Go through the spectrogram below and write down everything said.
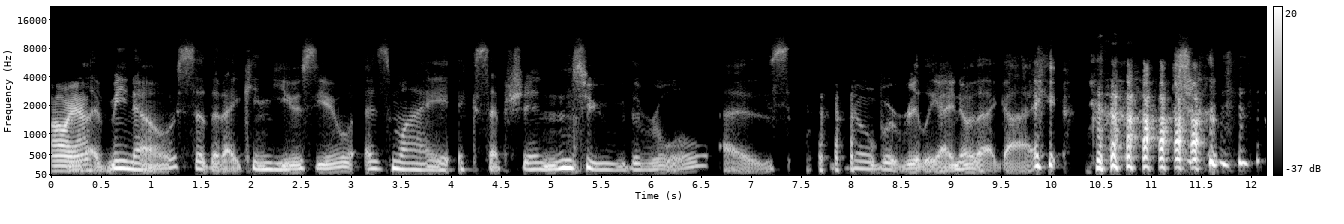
oh yeah Let me know so that I can use you as my exception to the rule as no, but really I know that guy.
